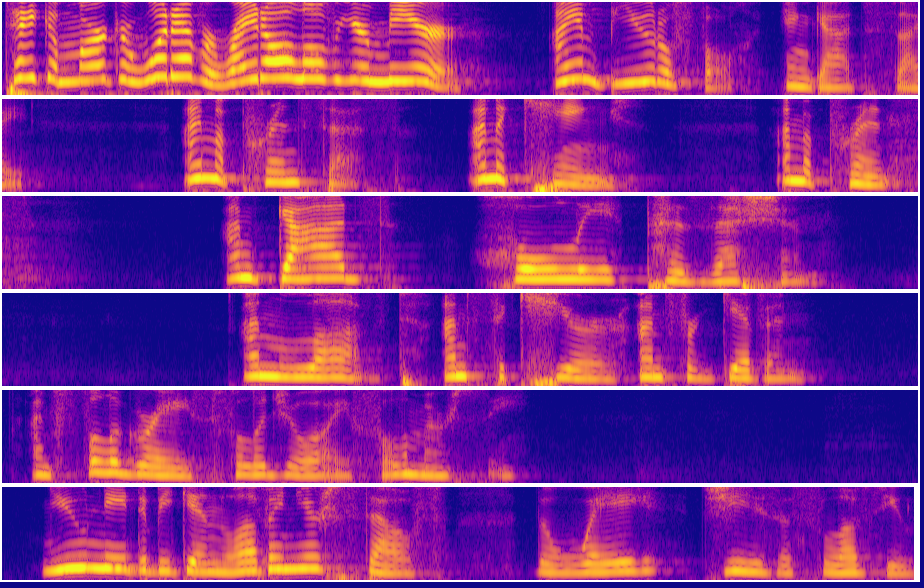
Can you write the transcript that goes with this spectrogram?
Take a marker, whatever, write all over your mirror. I am beautiful in God's sight. I'm a princess. I'm a king. I'm a prince. I'm God's holy possession. I'm loved. I'm secure. I'm forgiven. I'm full of grace, full of joy, full of mercy. You need to begin loving yourself the way Jesus loves you.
